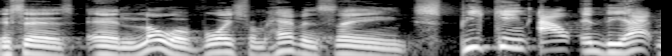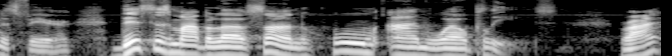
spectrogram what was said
It says, and lo, a voice from heaven saying, speaking out in the atmosphere, this is my beloved son, whom I'm well pleased. Right?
